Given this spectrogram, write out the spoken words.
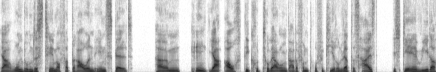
ja, rund um das Thema Vertrauen ins Geld, ähm, ja auch die Kryptowährung da davon profitieren wird. Das heißt, ich gehe wieder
